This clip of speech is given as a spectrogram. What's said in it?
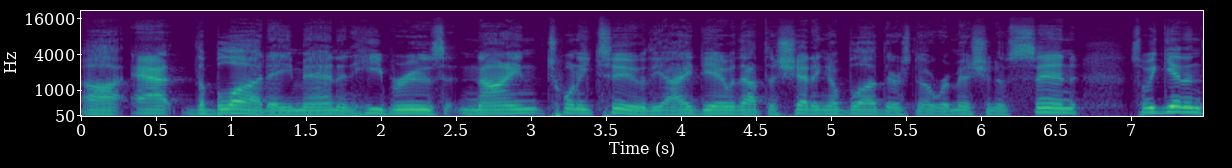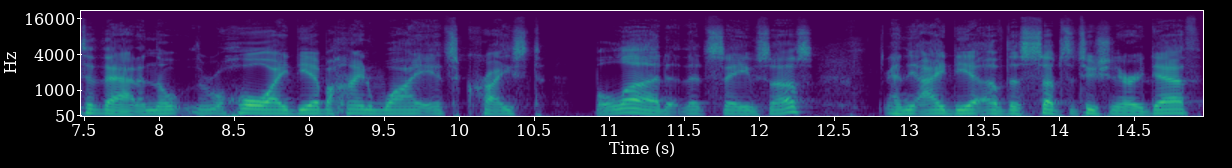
uh, at the blood, amen. In Hebrews 9:22, the idea without the shedding of blood, there's no remission of sin. So we get into that and the, the whole idea behind why it's Christ's blood that saves us and the idea of the substitutionary death.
